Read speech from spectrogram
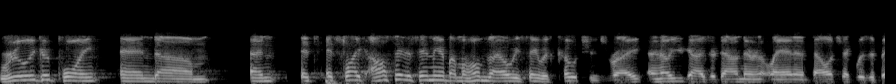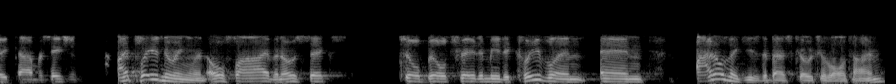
Really good point. And um, and it's it's like I'll say the same thing about Mahomes. I always say with coaches, right? I know you guys are down there in Atlanta, and Belichick was a big conversation. I played in New England 05 and 06 till Bill traded me to Cleveland, and I don't think he's the best coach of all time.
